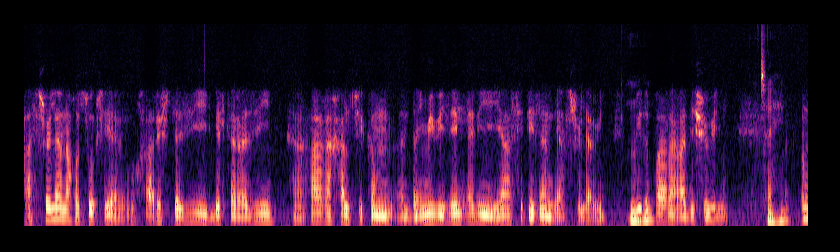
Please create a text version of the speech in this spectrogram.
استرالیا نه خو څوک چې خارج ته ځي بیرته راځي هغه خلک چې کوم دایمي ویزه لري یا سټیزن دي استرالیاوي دوی لپاره عادي شوی دي صحیح کوم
